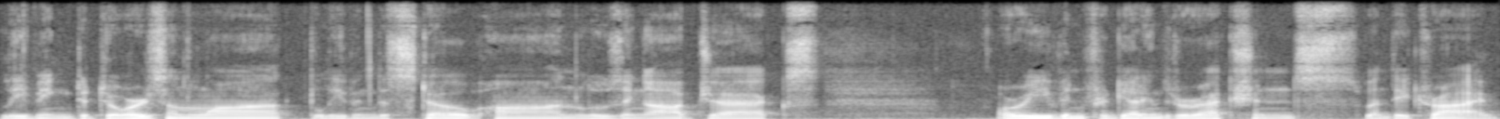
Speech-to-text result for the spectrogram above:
leaving the doors unlocked, leaving the stove on, losing objects, or even forgetting the directions when they drive.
